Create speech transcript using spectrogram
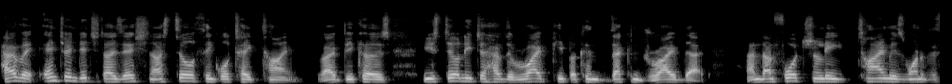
However, end-to-end digitization, I still think will take time, right? Because you still need to have the right people can, that can drive that. And unfortunately, time is one of the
